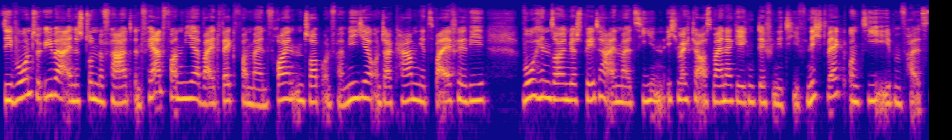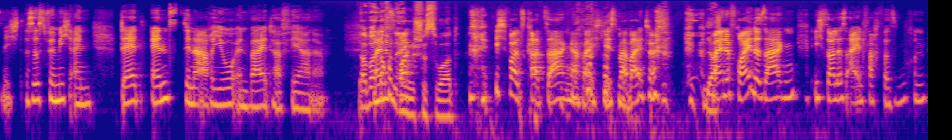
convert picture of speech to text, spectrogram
Sie wohnte über eine Stunde Fahrt entfernt von mir, weit weg von meinen Freunden, Job und Familie und da kamen mir Zweifel wie, wohin sollen wir später einmal ziehen? Ich möchte aus meiner Gegend definitiv nicht weg und sie ebenfalls nicht. Es ist für mich ein Dead-End-Szenario in weiter Ferne. Da war noch ein Fre englisches Wort. Ich wollte es gerade sagen, aber ich lese mal weiter. ja. Meine Freunde sagen, ich soll es einfach versuchen,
